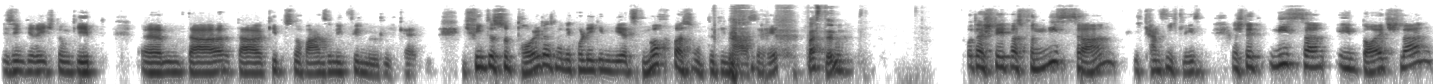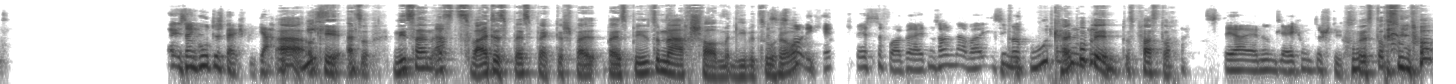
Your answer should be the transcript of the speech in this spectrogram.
die es in die Richtung gibt. Ähm, da da gibt es noch wahnsinnig viele Möglichkeiten. Ich finde das so toll, dass meine Kollegin mir jetzt noch was unter die Nase hält. was denn? Und da steht was von Nissan. Ich kann es nicht lesen. Da steht Nissan in Deutschland ist ein gutes Beispiel, ja. Ah, okay. Also Nissan ja. als zweites Best Practice Beispiel zum Nachschauen, liebe Zuhörer. Das ist toll. Ich hätte besser vorbereiten sollen, aber ist immer gut. Kein Problem, das passt doch der einen gleich unterstützt. Das ist doch super.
